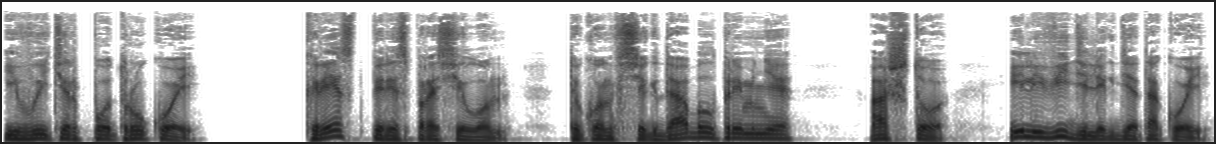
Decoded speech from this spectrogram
и вытер под рукой. «Крест?» — переспросил он. «Так он всегда был при мне. А что, или видели где такой?»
